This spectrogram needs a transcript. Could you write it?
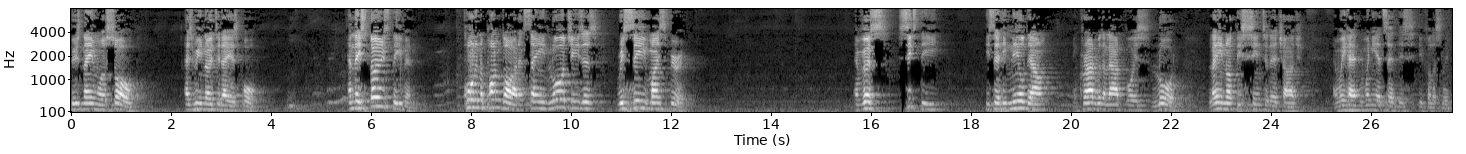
whose name was Saul, as we know today as Paul. And they stoned Stephen, calling upon God and saying, Lord Jesus, receive my spirit. And verse 60, he said, He kneeled down and cried with a loud voice, Lord, lay not this sin to their charge. And we had, when he had said this, he fell asleep.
